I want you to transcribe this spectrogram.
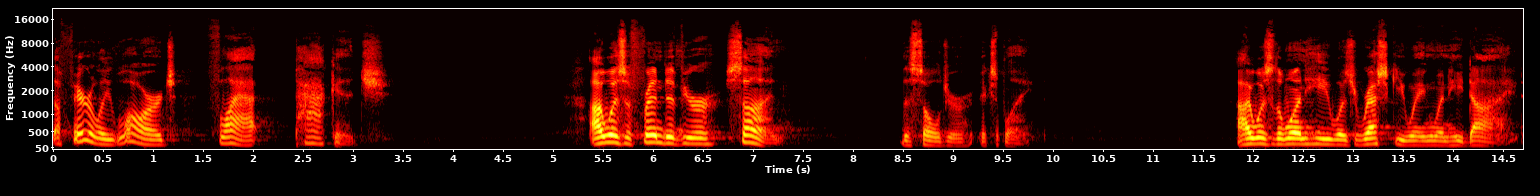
a fairly large, flat package. I was a friend of your son, the soldier explained. I was the one he was rescuing when he died.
